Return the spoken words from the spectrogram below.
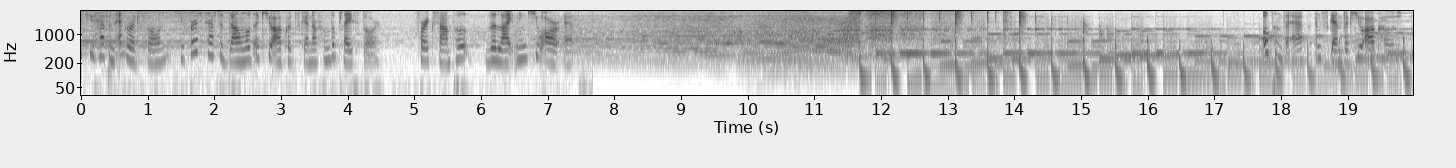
If you have an Android phone, you first have to download a QR code scanner from the Play Store. For example, the Lightning QR app. Open the app and scan the QR code.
